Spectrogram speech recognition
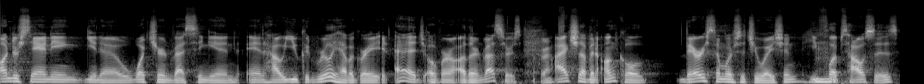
understanding, you know, what you're investing in and how you could really have a great edge over other investors. I actually have an uncle, very similar situation. Mm-hmm. He flips houses,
